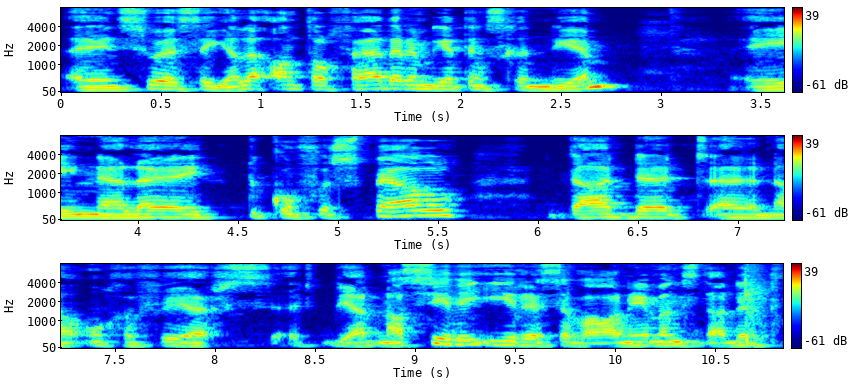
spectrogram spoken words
en so is 'n hele aantal verdere metings geneem en hulle het toe kon voorspel dat dit uh, na ongeveer ja, na 7 ure se waarnemings dat dit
